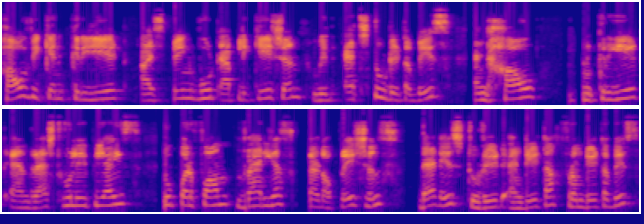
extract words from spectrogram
how we can create a Spring Boot application with H2 database and how we can create and RESTful APIs to perform various CRUD operations that is to read and data from database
